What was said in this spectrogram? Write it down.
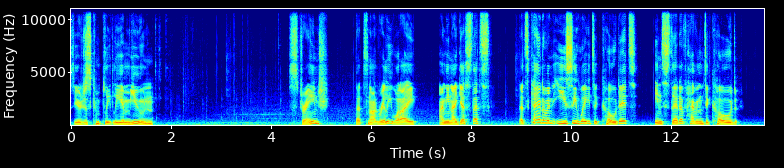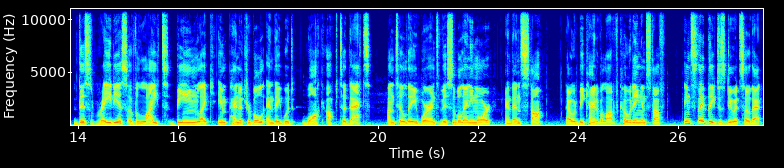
So you're just completely immune. Strange? That's not really what I... I mean, I guess that's that's kind of an easy way to code it, instead of having to code this radius of light being like impenetrable and they would walk up to that until they weren't visible anymore and then stop. That would be kind of a lot of coding and stuff. Instead, they just do it so that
